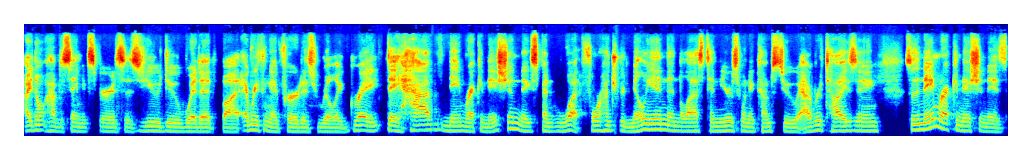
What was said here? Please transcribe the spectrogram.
I don't have the same experience as you do with it, but everything I've heard is really great. They have name recognition. They spent what 400 million in the last 10 years when it comes to advertising. So the name recognition is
